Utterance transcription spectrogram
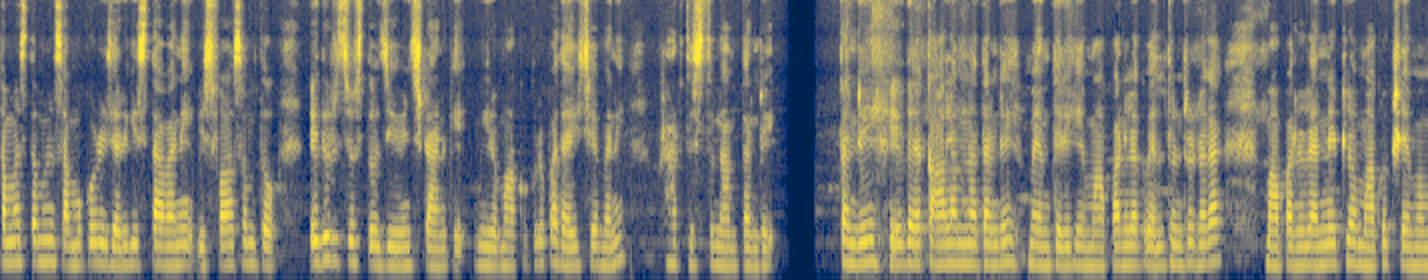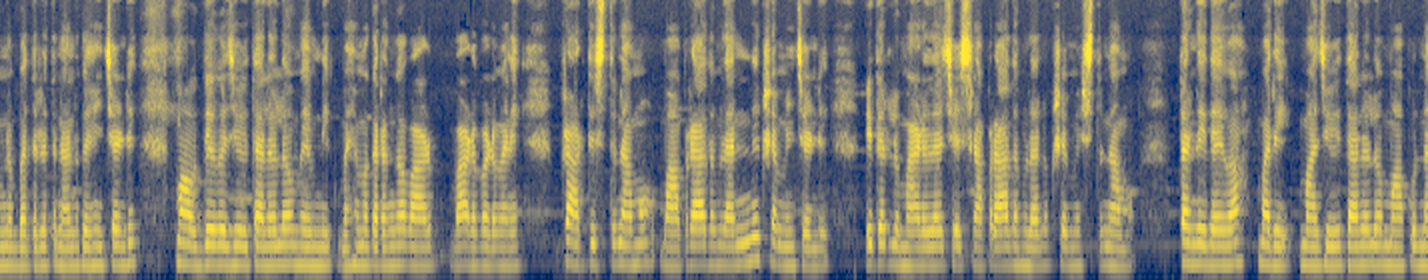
సమస్తమును సమకూడి జరిగిస్తావని విశ్వాసంతో ఎదురు చూస్తూ జీవించడానికి మీరు మాకు కృప దయచేయమని ప్రార్థిస్తున్నాం తండ్రి. తండ్రి ఇదే కాలంన తండ్రి మేము తిరిగి మా పనులకు వెళ్తుంటుండగా మా పనులన్నింటిలో మాకు క్షేమమును భద్రతను అనుగ్రహించండి. మా ఉద్యోగ జీవితాలలో మేము నీకు మహిమకరంగా వాడ వాడబడమని ప్రార్థిస్తున్నాము. మా అపరాధములన్నీ క్షమించండి. ఇతరులు మేడలో చేసిన అపరాధములను క్షమిస్తున్నాము. తండ్రి దేవ మరి మా జీవితాలలో మాకున్న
